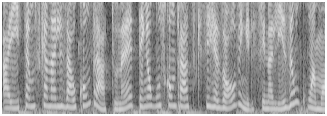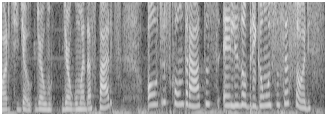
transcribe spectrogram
aí temos que analisar o contrato, né? Tem alguns contratos que se resolvem, eles finalizam com a morte de, de, de alguma das partes. Outros contratos, eles obrigam os sucessores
